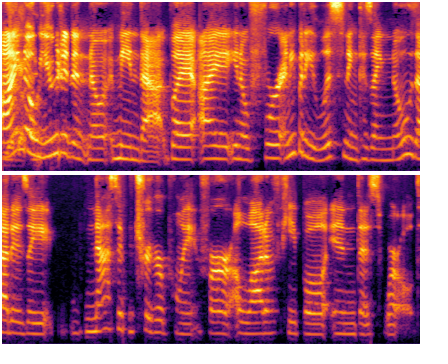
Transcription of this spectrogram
I know you didn't know mean that, but I, you know, for anybody listening, because I know that is a massive trigger point for a lot of people in this world.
